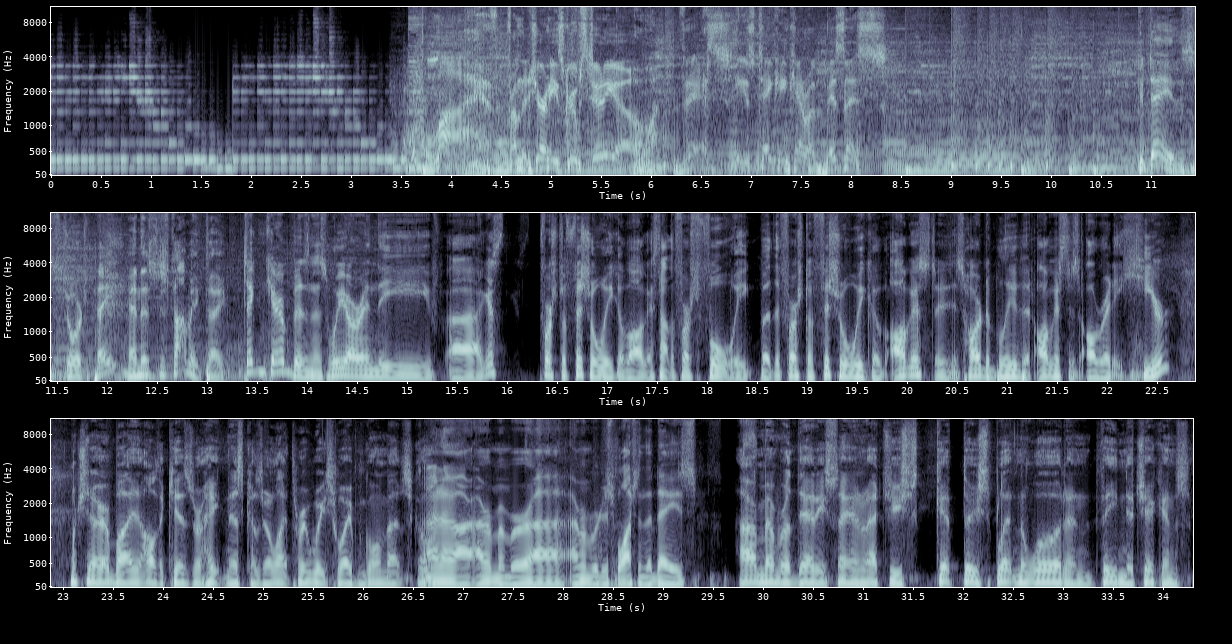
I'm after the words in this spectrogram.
Live from the Journeys Group studio, this is Taking Care of Business. Good day. This is George Pate. And this is Tommy Pate. Taking care of business. We are in the, uh, I guess, first official week of August. Not the first full week, but the first official week of August. It is hard to believe that August is already here. Don't you know everybody, all the kids are hating this because they're like three weeks away from going back to school. I know. I, I remember. Uh, I remember just watching the days. I remember Daddy saying, after you get through splitting the wood and feeding the chickens,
